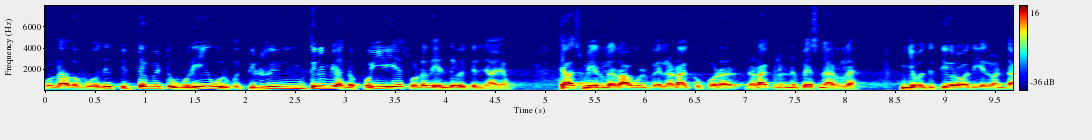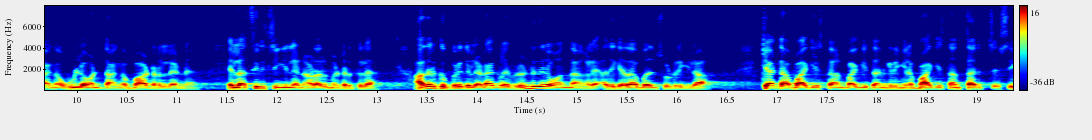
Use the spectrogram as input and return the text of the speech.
சொல்லாத போது திட்டமிட்டு ஒரே ஒரு திரும்பி திரும்பி அந்த பொய்யையே சொல்கிறது எந்த விதத்தில் நியாயம்? காஷ்மீரில் ராகுல் போய் லடாக்கு போகிறார் லடாக்கில் நின்று பேசினார்ல. இங்கே வந்து தீவிரவாதிகள் வந்துட்டாங்க உள்ளே வந்துட்டாங்க பார்டர்லன்னு எல்லாம் சிரிச்சிங்கல்ல நாடாளுமன்றத்தில். அதற்கு பிறகு லடாக்கில் ரெண்டு தடவை வந்தாங்களே அதுக்கு ஏதாவது பதில் சொல்கிறீங்களா கேட்டால் பாகிஸ்தான் பாகிஸ்தான்ங்கிறீங்க. பாகிஸ்தான் தரிச்சு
